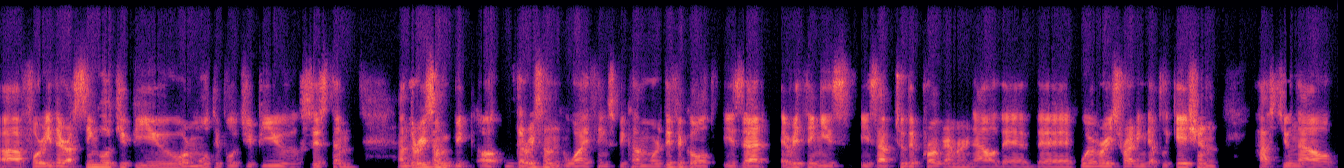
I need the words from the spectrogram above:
uh, for either a single GPU or multiple GPU system. And the reason uh, the reason why things become more difficult is that everything is is up to the programmer. Now the the whoever is writing the application has to now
